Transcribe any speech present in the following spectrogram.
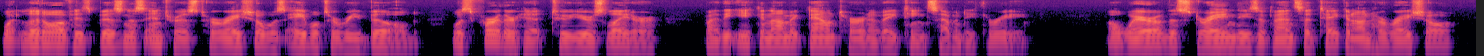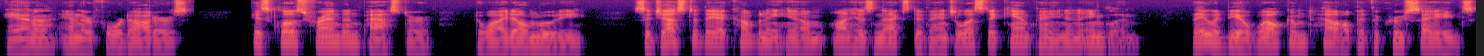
What little of his business interest Horatio was able to rebuild was further hit two years later by the economic downturn of 1873. Aware of the strain these events had taken on Horatio, Anna, and their four daughters, his close friend and pastor, Dwight L. Moody, suggested they accompany him on his next evangelistic campaign in England. They would be a welcomed help at the Crusades,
